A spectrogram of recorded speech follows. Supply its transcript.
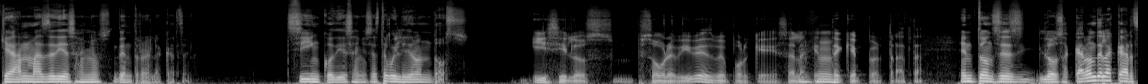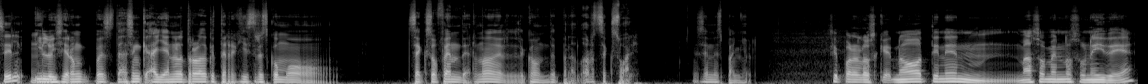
quedan más de 10 años dentro de la cárcel. 5, 10 años. A este güey le dieron dos. Y si los sobrevives, güey, porque es la Ujú. gente que trata. Entonces lo sacaron de la cárcel y lo hicieron, pues te hacen que allá en el otro lado que te registres como sex offender, ¿no? El, depredador sexual. Es en español. Sí, para los que no tienen más o menos una idea,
